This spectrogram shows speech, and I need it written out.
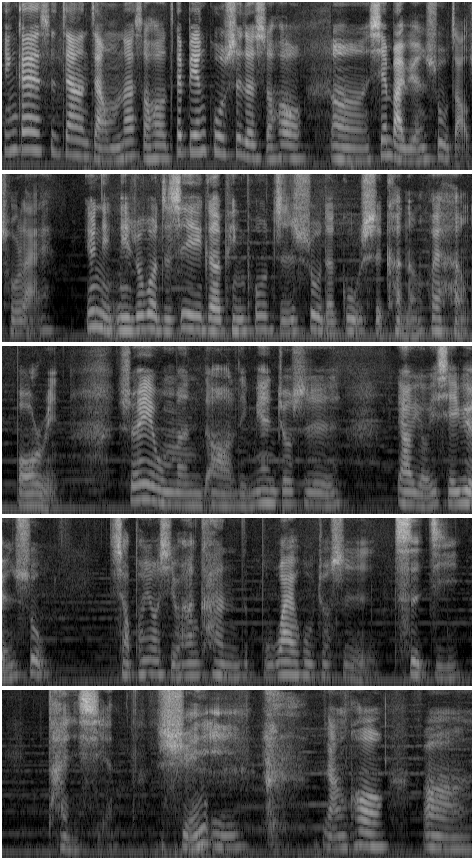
应该是这样讲。我们那时候在编故事的时候，嗯，先把元素找出来，因为你你如果只是一个平铺直述的故事，可能会很 boring，所以我们呃里面就是。要有一些元素，小朋友喜欢看的不外乎就是刺激、探险、悬疑，然后嗯、呃，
